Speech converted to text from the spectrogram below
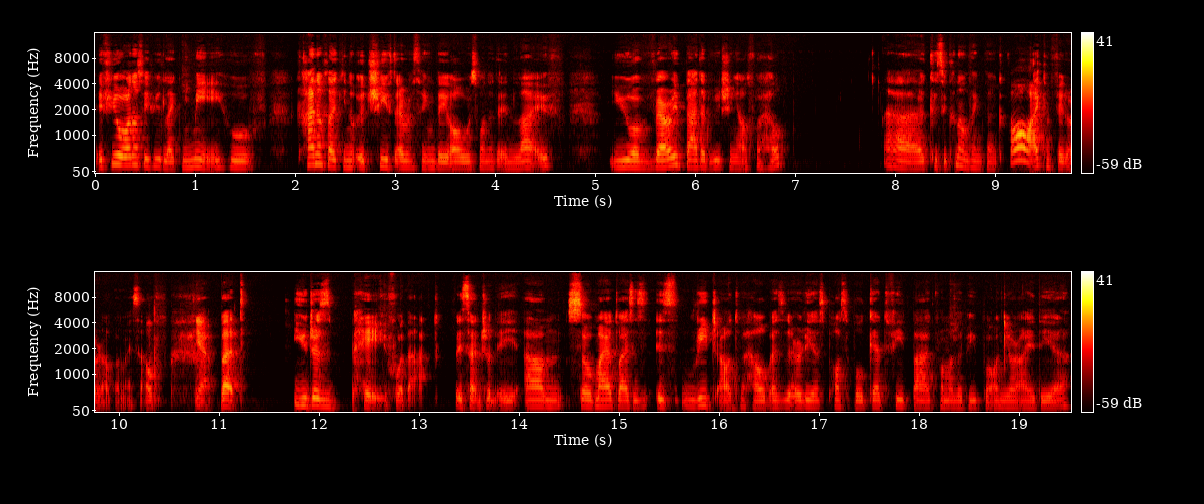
if you're one of the people like me who've kind of like you know achieved everything they always wanted in life, you are very bad at reaching out for help because uh, you kind of think like, oh, I can figure it out by myself. Yeah. But you just pay for that essentially. Um, so my advice is, is reach out for help as early as possible. Get feedback from other people on your idea,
